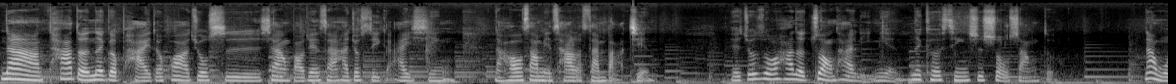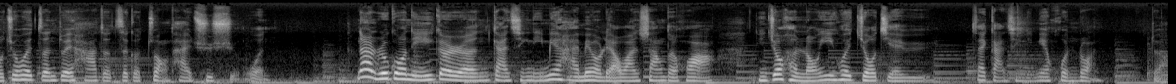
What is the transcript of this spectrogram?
那它的那个牌的话，就是像宝剑三，它就是一个爱心，然后上面插了三把剑，也就是说，他的状态里面那颗心是受伤的。那我就会针对他的这个状态去询问。那如果你一个人感情里面还没有疗完伤的话，你就很容易会纠结于在感情里面混乱，对啊。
